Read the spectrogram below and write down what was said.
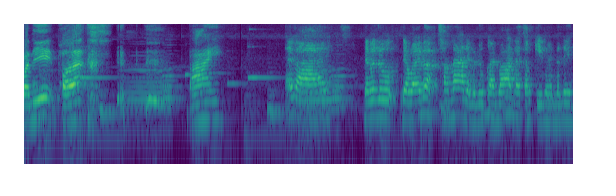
วันนี้พอละบาย บายบาย เดี๋ยวมาดู เดี๋ยวไว้แบบครั้งหน้าเดี๋ยวมาดูกันว่าเราจะเองกมอะไรมาเล่น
